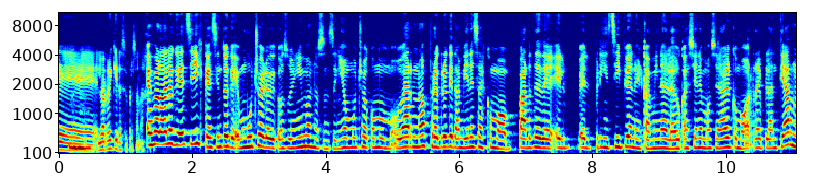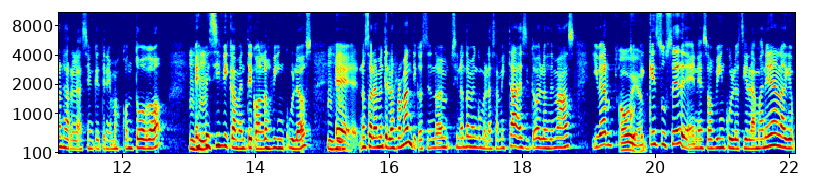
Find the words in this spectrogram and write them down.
Eh, Lo requiere ese personaje. Es verdad lo que decís, que siento que mucho de lo que consumimos nos enseñó mucho cómo movernos, pero creo que también esa es como parte del el principio en el camino de la educación emocional, como replantearnos la relación que tenemos con todo, específicamente con los vínculos, eh, no solamente los románticos, sino, sino también como las amistades y todos los demás, y ver co- qué sucede en esos vínculos y en la manera en la que,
